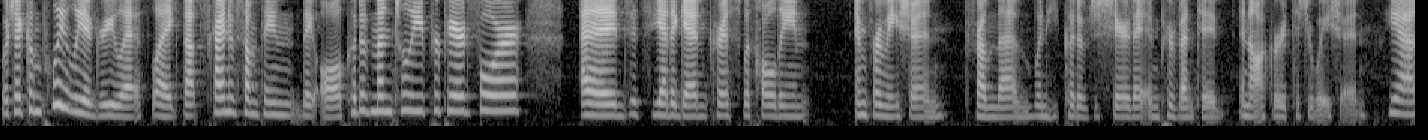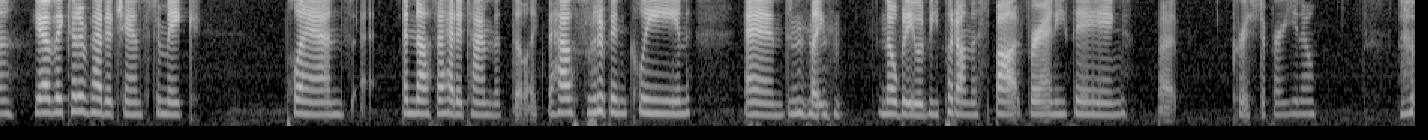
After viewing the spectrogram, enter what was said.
which I completely agree with. Like, that's kind of something they all could have mentally prepared for. And it's yet again Chris withholding information from them when he could have just shared it and prevented an awkward situation. Yeah. Yeah, they could have had a chance to make plans enough ahead of time that the like the house would have been clean and mm-hmm. like nobody would be put on the spot for anything. But Christopher, you know.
